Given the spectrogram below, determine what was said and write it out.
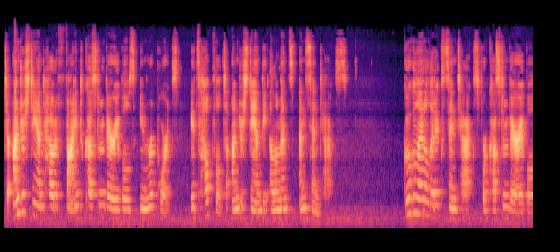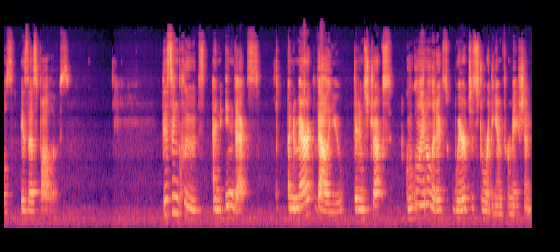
To understand how to find custom variables in reports, it's helpful to understand the elements and syntax. Google Analytics syntax for custom variables is as follows. This includes an index, a numeric value that instructs Google Analytics where to store the information.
